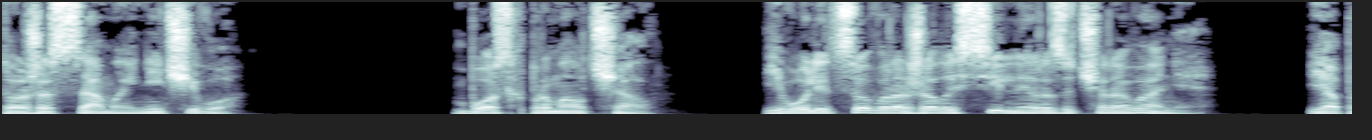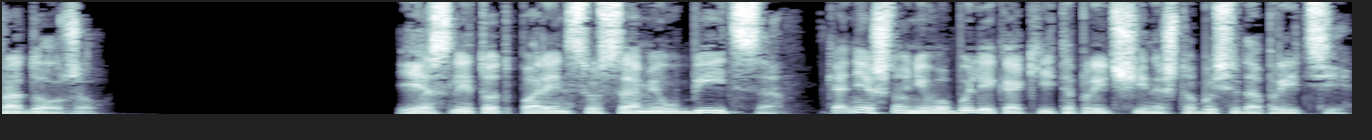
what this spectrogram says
То же самое, ничего. Босх промолчал. Его лицо выражало сильное разочарование. Я продолжил. Если тот парень с усами убийца, конечно, у него были какие-то причины, чтобы сюда прийти,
